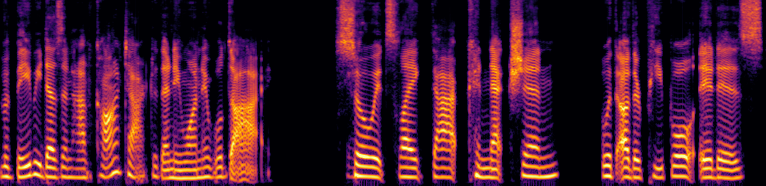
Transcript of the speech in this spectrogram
the baby doesn't have contact with anyone, it will die. Yeah. So it's like that connection with other people. It is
